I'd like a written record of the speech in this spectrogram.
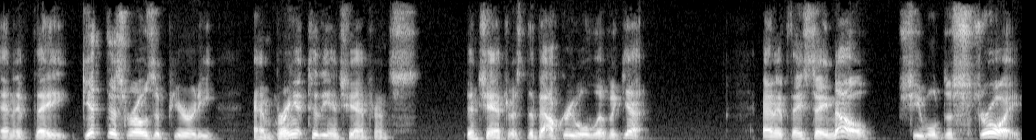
And if they get this rose of purity and bring it to the enchantress, enchantress, the Valkyrie will live again. And if they say no, she will destroy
